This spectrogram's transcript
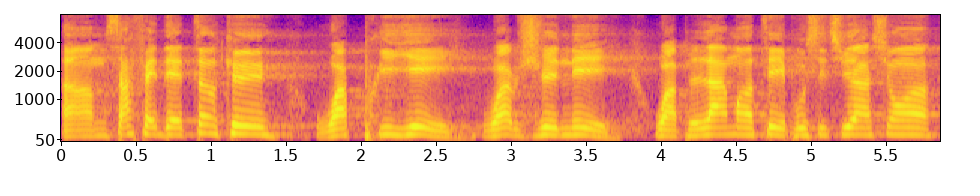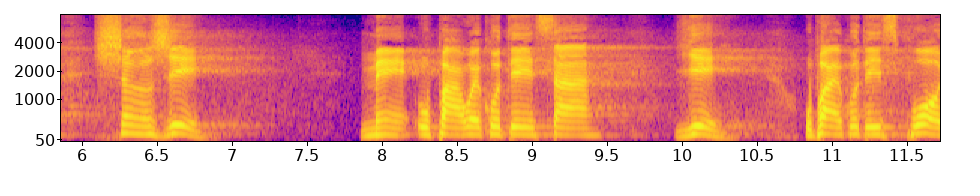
um, ça fait des temps que ou a prié, ou a jeûné, ou a lamenté pour situation changer. Mais ou pas ouais côté ça y ou pas côté espoir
